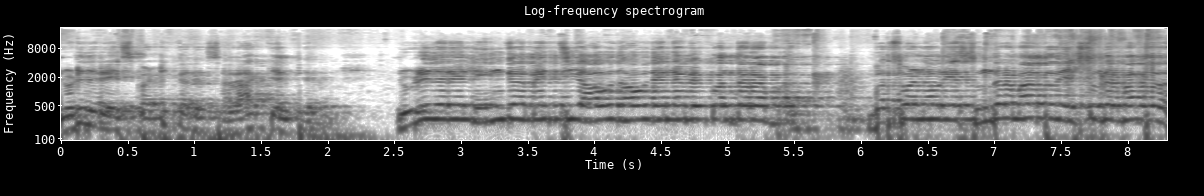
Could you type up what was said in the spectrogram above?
ನುಡಿದರೆ ಸ್ಫಟಿಕದ ಸಲಾಕೆ ಅಂತ ನುಡಿದರೆ ಲಿಂಗ ಮೆಚ್ಚಿ ಹೌದು ಹೌದು ಎನ್ನಬೇಕು ಅಂತಾರ ಬಸವಣ್ಣವ್ರಿಗೆ ಸುಂದರ ಮಾತದ, ಎಷ್ಟು ಸುಂದರ ಮಾತದ?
